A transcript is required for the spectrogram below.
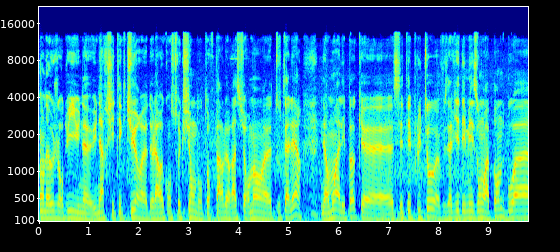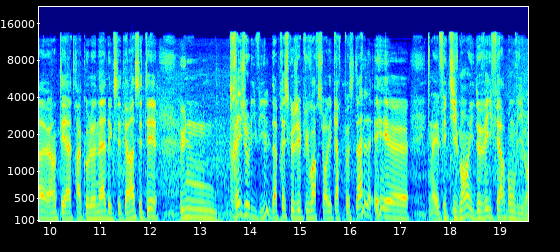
On a aujourd'hui une, architecture de la reconstruction dont on reparlera sûrement tout à l'heure. Néanmoins, à l'époque, c'était plutôt, vous aviez des maisons à pans de bois, un théâtre à colonnade, etc. C'était une très jolie ville, d'après ce que j'ai pu voir sur les cartes postales. Et euh, effectivement, il devait y faire bon vivre.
